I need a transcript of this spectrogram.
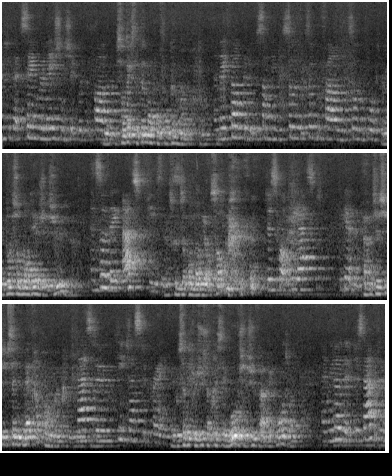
into that same relationship with the Father. Ils sentaient que c'était tellement profond, tellement important. And they felt that it was something so, so profound and so important. Et donc ils ont demandé à Jésus, And so they asked ce que Jesus nous avons demandé ensemble, just what we asked together. Ah, Jésus, Seigneur, apprends-moi à prier. Master, teach us to pray. Et vous savez que juste après ces mots, Jésus va répondre And we know that just after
